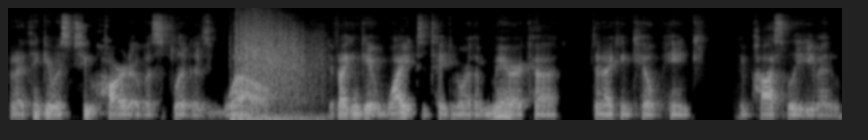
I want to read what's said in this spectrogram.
but I think it was too hard of a split as well. If I can get white to take North America, then I can kill pink and possibly even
